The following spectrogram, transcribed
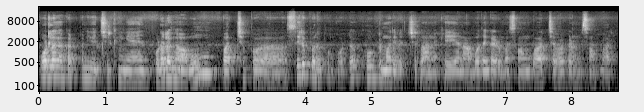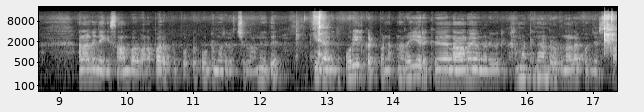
புடலங்காய் கட் பண்ணி வச்சுருக்கீங்க. புடலங்காவும் பச்சை ப சிறுபருப்பும் போட்டு கூட்டு மாதிரி வச்சிடலாம் அன்றைக்கி நான் புதன்கிழமை சாம்பார் செவ்வாய்க்கிழமை சாம்பார். அதனால் இன்றைக்கி சாம்பார் வேணாம் பருப்பு போட்டு கூட்டு மாதிரி வச்சிடலான்னு இது. இது அன்றைக்கி பொரியல் கட் பண்ணேன் நிறைய இருக்குது நானும் என்னோடய வீட்டுக்கார மட்டும்தான்றதுனால கொஞ்சம் ஸ்டா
